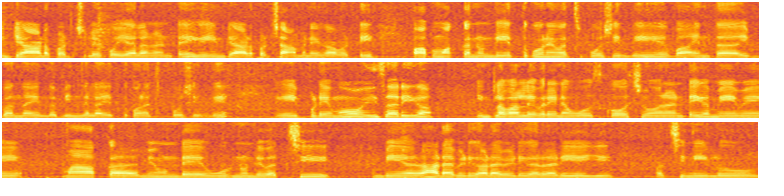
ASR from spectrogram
ఇంటి ఆడపడుచులే పోయాలని అంటే ఇక ఇంటి ఆడపడుచు ఆమెనే కాబట్టి పాపం అక్క నుండి ఎత్తుకొనే వచ్చి పోసింది. బా ఎంత ఇబ్బంది అయిందో బిందెల ఎత్తుకొని వచ్చి పోసింది. ఇక ఇప్పుడేమో ఈసారి ఇక ఇంట్లో వాళ్ళు ఎవరైనా పోసుకోవచ్చు అని అంటే ఇక మేమే మా అక్క మేము ఉండే ఊరు నుండి వచ్చి హడావిడిగా హడావిడిగా రెడీ అయ్యి వచ్చి నీళ్ళు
